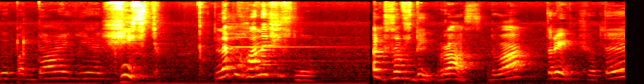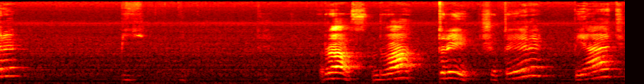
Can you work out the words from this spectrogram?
випадає шість. Непогане число. Так завжди. Раз, два, три, чотири. п'ять. Раз, два, три, чотири, п'ять.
